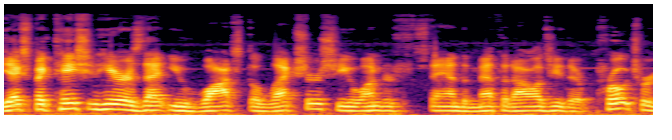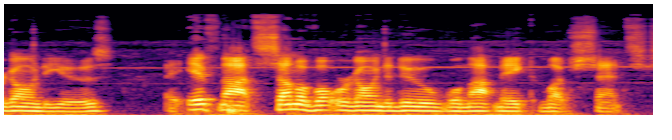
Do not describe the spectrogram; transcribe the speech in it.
The expectation here is that you've watched the lecture so you understand the methodology, the approach we're going to use. If not, some of what we're going to do will not make much sense.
